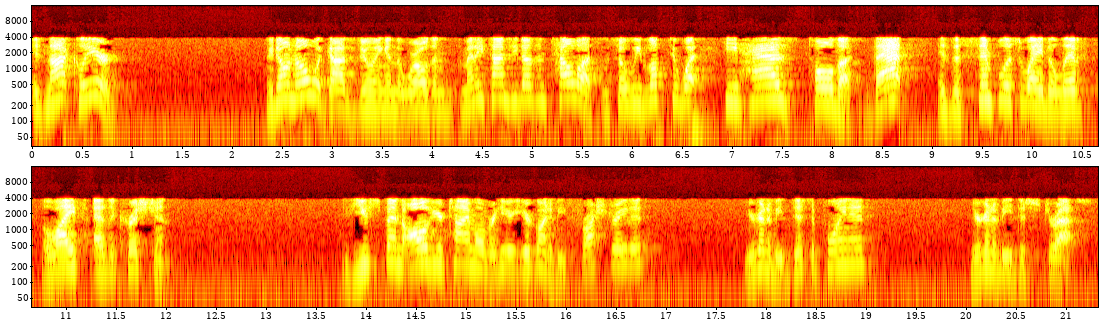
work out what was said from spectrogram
is not clear. We don't know what God's doing in the world, and many times He doesn't tell us. And so we look to what He has told us. That is the simplest way to live life as a Christian. If you spend all of your time over here, you're going to be frustrated. You're going to be disappointed. You're going to be distressed.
